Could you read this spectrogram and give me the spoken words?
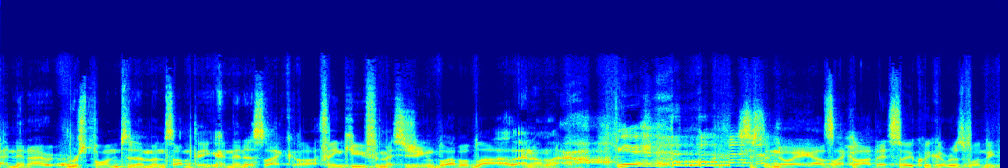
and then I respond to them on something, and then it's like, oh, thank you for messaging, blah blah blah, and I'm like, oh. yeah, it's just annoying. I was like, oh, they're so quick at responding.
